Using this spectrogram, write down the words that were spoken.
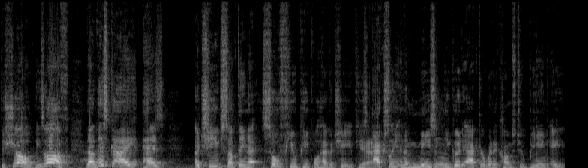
the show. He's off. Now this guy has achieved something that so few people have achieved. He's Yeah. actually an amazingly good actor when it comes to being a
